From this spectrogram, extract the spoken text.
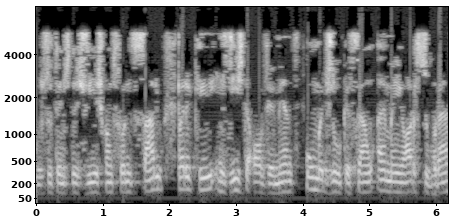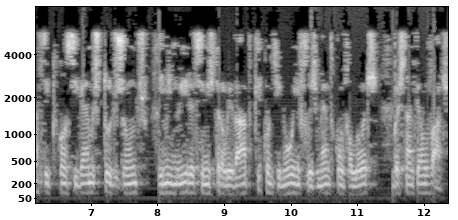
os utentes das vias quando for necessário, para que exista, obviamente, uma deslocação a maior segurança e que consigamos todos juntos diminuir a sinistralidade que continua, infelizmente, com valores bastante elevados.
